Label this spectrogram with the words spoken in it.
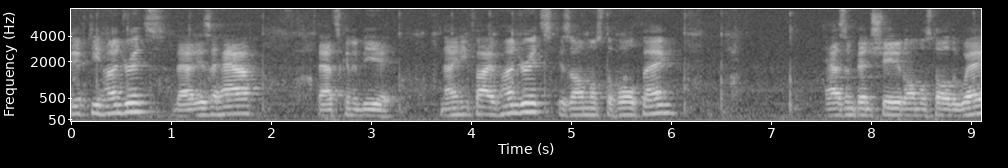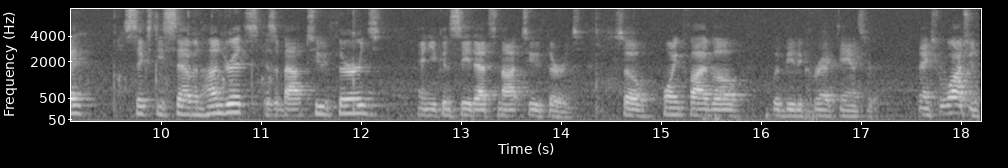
50 hundredths, that is a half, that's going to be it. 95 hundredths is almost the whole thing, hasn't been shaded almost all the way. 67 hundredths is about two-thirds, and you can see that's not two-thirds. So 0.50 would be the correct answer. Thanks for watching.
